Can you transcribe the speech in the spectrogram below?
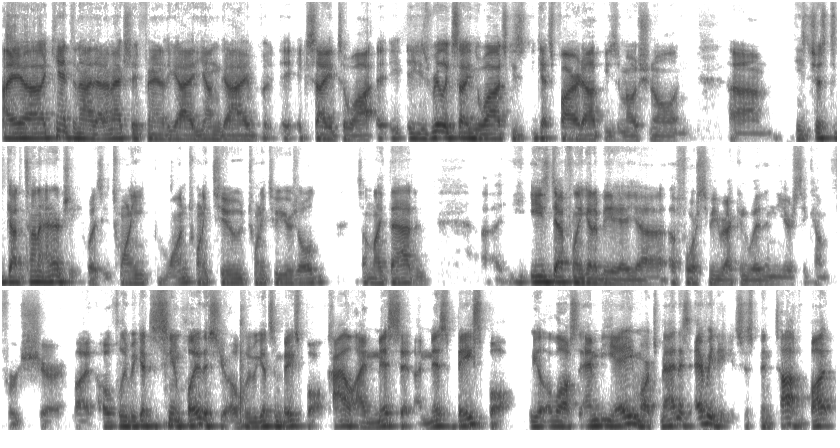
I uh, I can't deny that. I'm actually a fan of the guy, young guy, but excited to watch. He's really exciting to watch. He's, he gets fired up. He's emotional and. Um, he's just got a ton of energy. Was he 21, 22, 22 years old, something like that? And uh, he's definitely going to be a, uh, a force to be reckoned with in the years to come for sure. But hopefully we get to see him play this year. Hopefully we get some baseball. Kyle, I miss it. I miss baseball. We lost NBA, March Madness, everything. It's just been tough, but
